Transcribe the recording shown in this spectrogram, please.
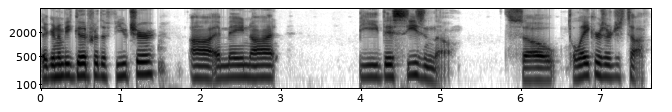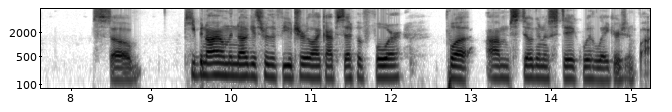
they're going to be good for the future. Uh, it may not be this season, though. So the Lakers are just tough. So keep an eye on the Nuggets for the future, like I've said before, but I'm still going to stick with Lakers in five.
